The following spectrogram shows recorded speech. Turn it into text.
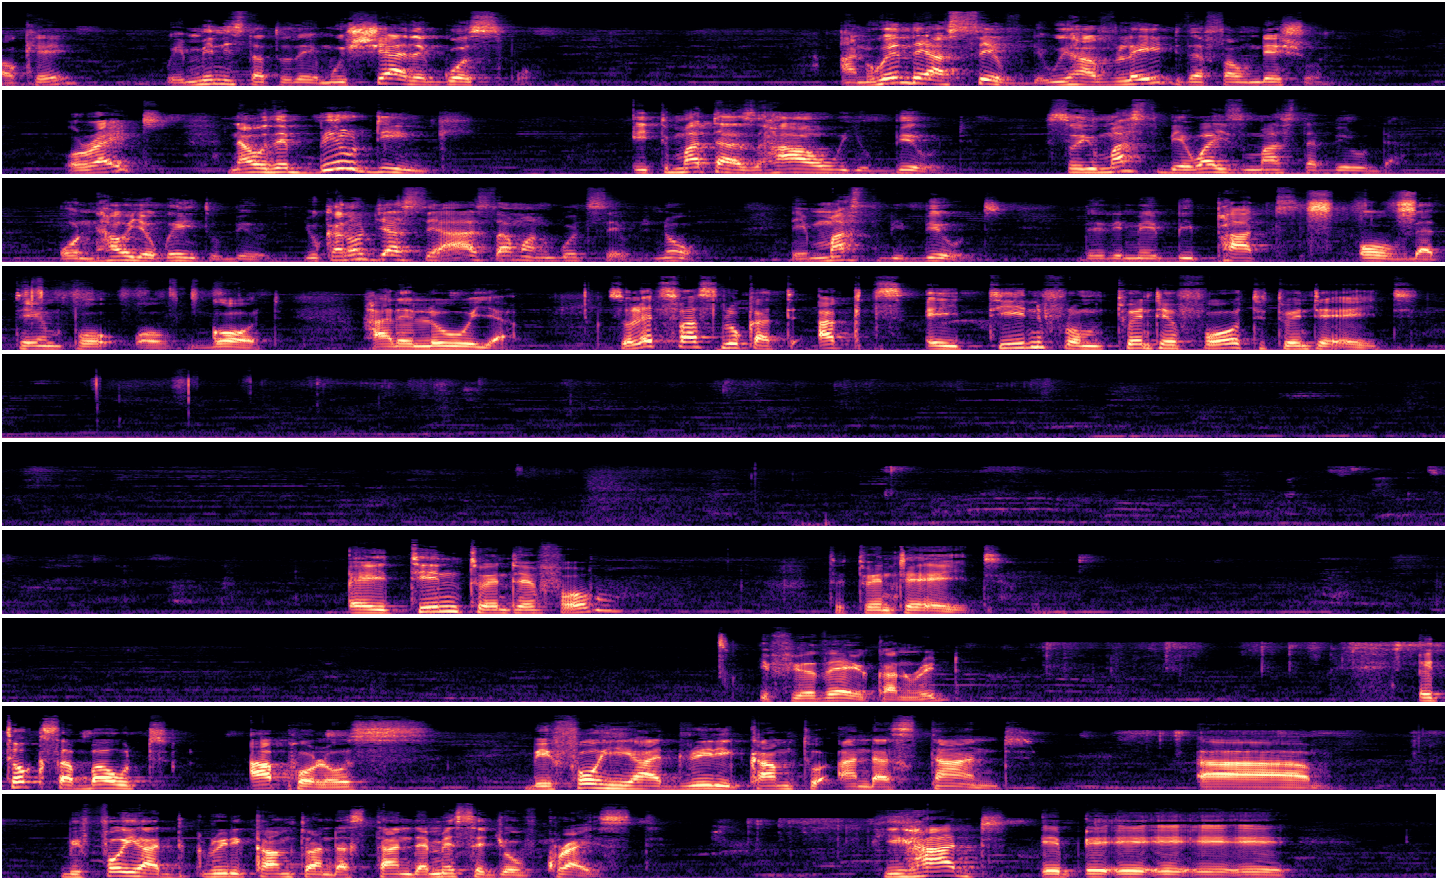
Okay? We minister to them. We share the gospel. And when they are saved, we have laid the foundation. All right? Now the building it matters how you build. So you must be a wise master builder on how you're going to build. You cannot just say, ah, someone got saved. No, they must be built. That they may be part of the temple of God. Hallelujah. So let's first look at Acts 18 from 24 to 28. Eighteen twenty-four to twenty-eight. If you're there, you can read. It talks about Apollos before he had really come to understand, um, before he had really come to understand the message of Christ. He had a, a, a, a,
